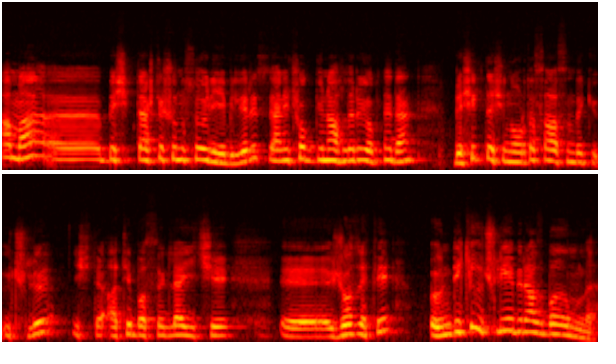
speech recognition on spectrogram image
Ama e, Beşiktaş'ta şunu söyleyebiliriz. Yani çok günahları yok. Neden? Beşiktaş'ın orta sahasındaki üçlü işte Atiba'sı, Laiç'i, e, Josef'i öndeki üçlüye biraz bağımlı.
